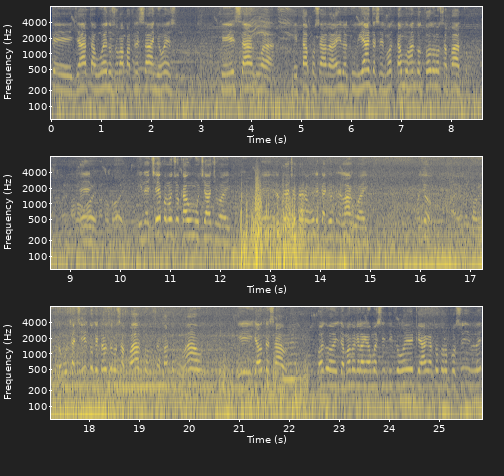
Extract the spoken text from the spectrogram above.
Que ya está bueno, eso va para tres años eso, que esa agua está posada ahí, los estudiantes se están mojando todos los zapatos. Eh, y de Chepo no chocaba un muchacho ahí, eh, no chocaron uno y cayó entre el agua ahí. Oye, los muchachitos que traen los zapatos, los zapatos mojados, y ya usted sabe. Bueno, el llamado que le hagamos al síndico es que haga todo lo posible,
